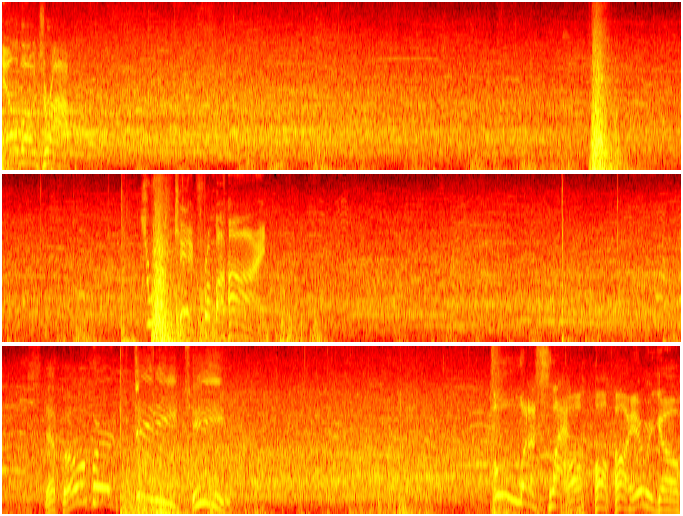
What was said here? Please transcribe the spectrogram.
Elbow drop. Drop kick from behind. Step over, DDT. Ooh, what a slap. Oh, oh, oh, here we go.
